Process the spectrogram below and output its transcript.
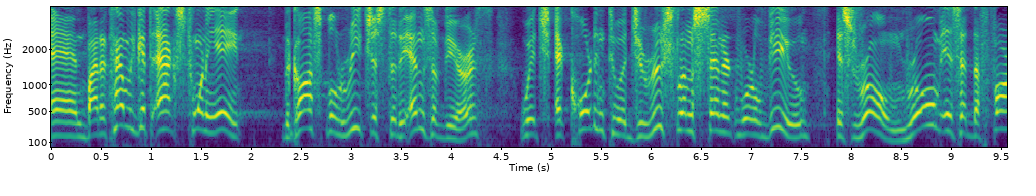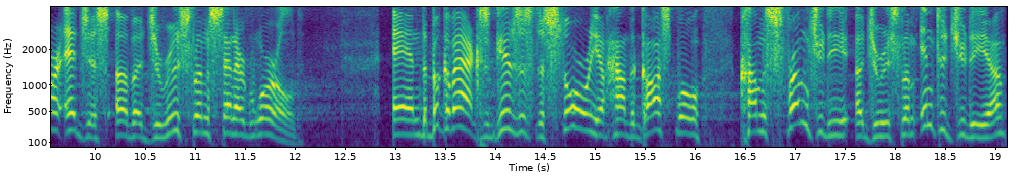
And by the time we get to Acts 28, the gospel reaches to the ends of the earth, which, according to a Jerusalem centered worldview, is Rome. Rome is at the far edges of a Jerusalem centered world. And the book of Acts gives us the story of how the gospel comes from Judea, uh, Jerusalem into Judea,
